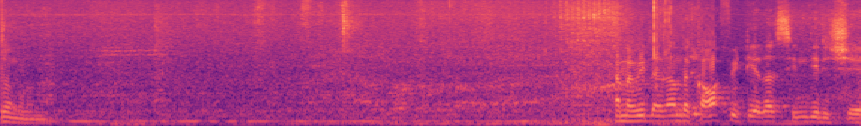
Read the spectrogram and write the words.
கொடுங்க நம்ம வீட்டில் ஏதாவது அந்த காஃபி டீ ஏதாவது சிந்திருச்சு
